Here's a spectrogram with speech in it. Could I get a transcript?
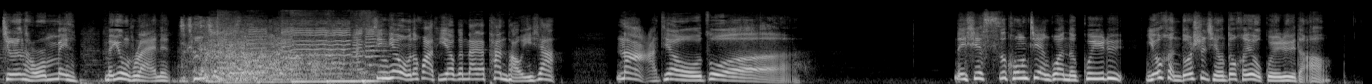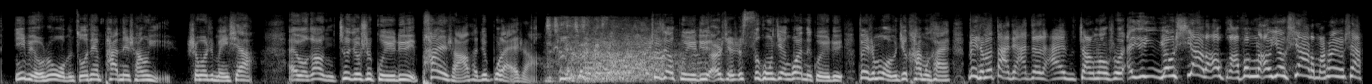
精神头没 没用出来呢。今天我们的话题要跟大家探讨一下，那叫做那些司空见惯的规律。有很多事情都很有规律的啊。你比如说，我们昨天盼那场雨，是不是就没下？哎，我告诉你，这就是规律，盼啥它就不来啥，这叫规律，而且是司空见惯的规律。为什么我们就看不开？为什么大家这哎张罗说，哎呀雨要下了啊，刮风了啊，要下了，马上要下。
